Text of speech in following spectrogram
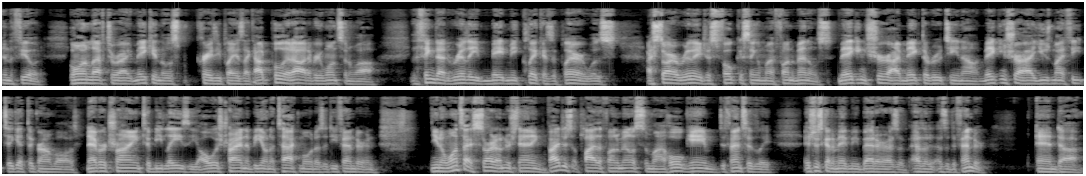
in the field, going left to right, making those crazy plays. Like I'd pull it out every once in a while. The thing that really made me click as a player was I started really just focusing on my fundamentals, making sure I make the routine out, making sure I use my feet to get the ground balls, never trying to be lazy, always trying to be on attack mode as a defender. And, you know, once I started understanding if I just apply the fundamentals to my whole game defensively, it's just going to make me better as a, as a, as a defender. And, uh,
